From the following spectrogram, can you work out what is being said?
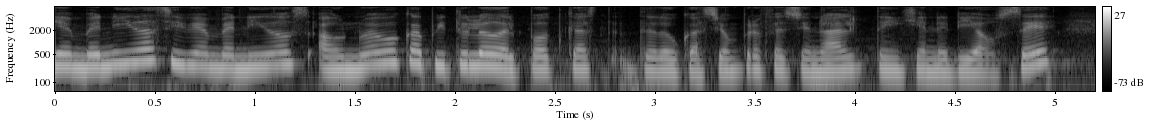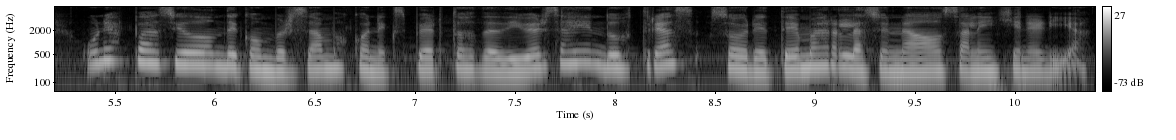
Bienvenidas y bienvenidos a un nuevo capítulo del podcast de Educación Profesional de Ingeniería UC, un espacio donde conversamos con expertos de diversas industrias sobre temas relacionados a la ingeniería.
